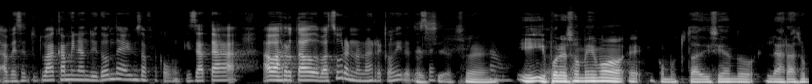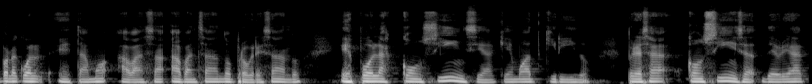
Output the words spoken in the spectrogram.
a veces tú vas caminando y ¿dónde hay un zafacón? Quizá está abarrotado de basura, no lo has recogido. y, por eso mismo, eh, como tú estás diciendo, la razón por la cual estamos avanzando, progresando, es por la conciencia que hemos adquirido. Pero esa conciencia debería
